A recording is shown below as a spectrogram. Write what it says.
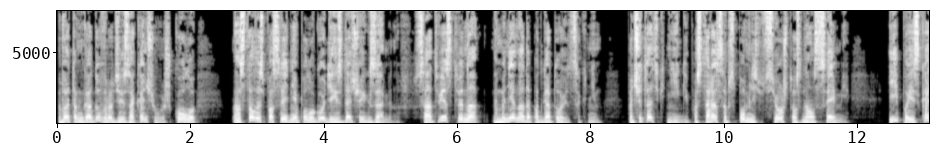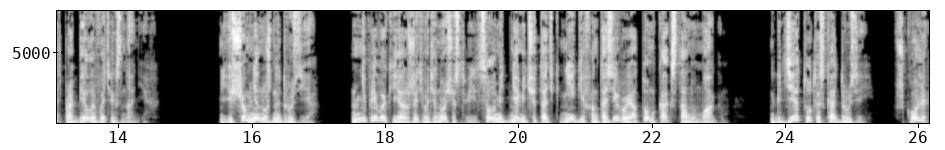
В этом году вроде заканчиваю школу, осталось последнее полугодие и сдача экзаменов. Соответственно, мне надо подготовиться к ним почитать книги, постараться вспомнить все, что знал Сэмми, и поискать пробелы в этих знаниях. Еще мне нужны друзья. Не привык я жить в одиночестве и целыми днями читать книги, фантазируя о том, как стану магом. Где тут искать друзей? В школе?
